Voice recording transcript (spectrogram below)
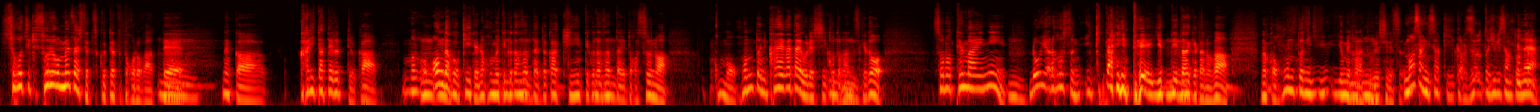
正直それを目指して作ってたところがあって、うん。なんか駆り立てるっていうかもううんうん。音楽を聴いてね褒めてくださったりとか、気に入ってくださったりとかするのは、もう本当に変え難い嬉しいことなんですけど、その手前に、ん。ロイヤルホストに行きたいって言っていただけたのが、なんか本当にゆ夢かなって嬉しいです。まさにさっきからずっと日比さんとね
